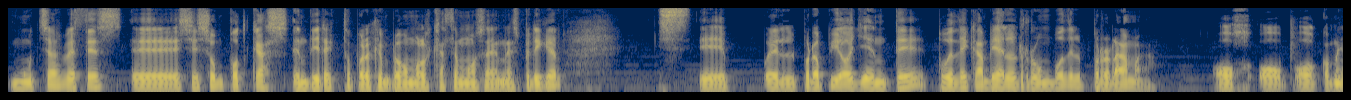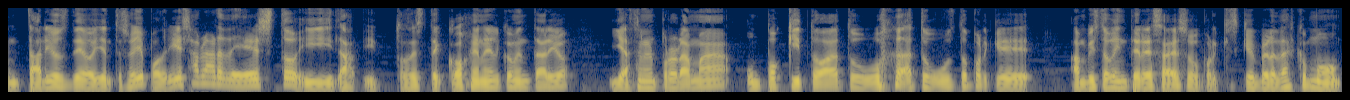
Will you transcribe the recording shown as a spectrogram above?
Muchas veces, eh, si son podcasts en directo, por ejemplo, como los que hacemos en Spreaker, eh, el propio oyente puede cambiar el rumbo del programa. O, comentarios de oyentes, oye, ¿podrías hablar de esto? Y, y, entonces te cogen el comentario y hacen el programa un poquito a tu, a tu gusto porque han visto que interesa eso, porque es que es verdad es como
